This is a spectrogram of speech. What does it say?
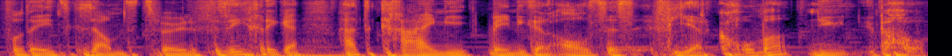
Von den insgesamt 12 Versicherungen hat keine weniger als ein 4,9 bekommen.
